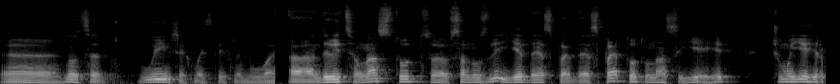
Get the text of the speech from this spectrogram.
е, ну, це у інших майстрів не буває. А, дивіться, у нас тут е, в санузлі є ДСП. ДСП тут у нас єгір. Чому єгір?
